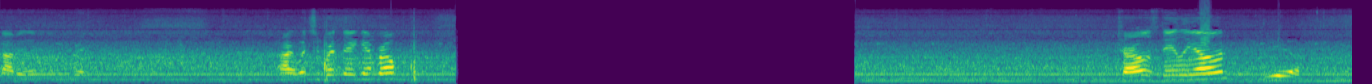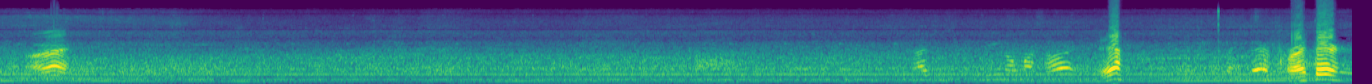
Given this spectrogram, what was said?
Copy, let me know when ready. Alright, what's your birthday again, bro? Charles De Leon? Yeah. Alright. I just lean on my side. Yeah, Like that. right there.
